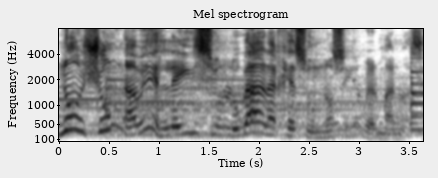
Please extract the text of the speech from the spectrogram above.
no, yo una vez le hice un lugar a Jesús. No sirve, hermano, así.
